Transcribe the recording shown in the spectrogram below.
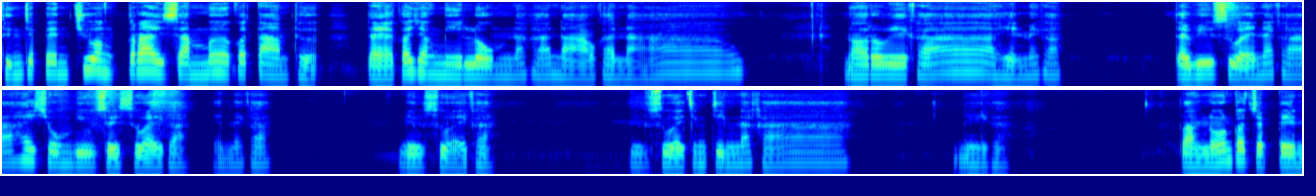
ถึงจะเป็นช่วงใกล้ซัมเมอร์ก็ตามเถอะ แต่ก็ยังมีลมนะคะ หนาวค่ะหนาวนอร์เวย์ค่ะ เห็นไหมคะ แต่วิวสวยนะคะ ให้ชมวิวสวยๆค่ะ เห็นไหมคะ วิวสวยค่ะ สวยจริง ๆ นะคะ นี่ค่ะ ฝั่งโน้นก็จะเป็น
